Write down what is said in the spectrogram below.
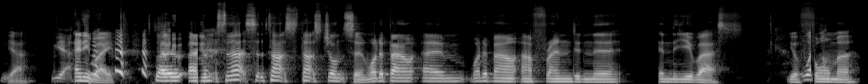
yeah. Yeah. Anyway, so um, so that's that's that's Johnson. What about um, what about our friend in the in the US? Your well, former.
